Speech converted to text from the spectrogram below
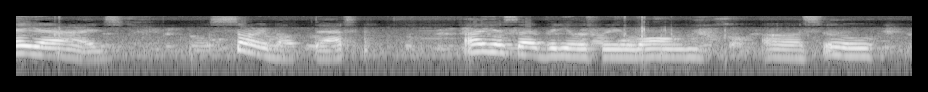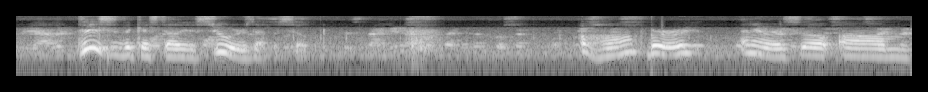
Hey guys, sorry about that. I guess that video was pretty long. Uh, so, this is the Castelia Sewers episode. uh huh, Burgh. Anyway, so, um,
